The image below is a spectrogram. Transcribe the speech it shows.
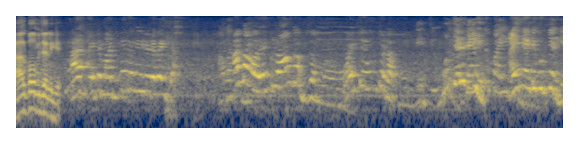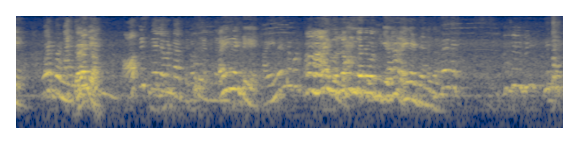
వాళ్ళు పోపు జలిగే ஆமா ரெண்டு லாங் ஆப்ஷன் ஒயிட் உண்டட அப்படி உண்டடி 590 குடுத்திருக்கே வெயிட் பண்ணு ஆபீஸ் மேல வந்தாத்து 590 590 குடுத்து ஆ இல்ல முன்னாடி வந்து 590 எனக்கு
